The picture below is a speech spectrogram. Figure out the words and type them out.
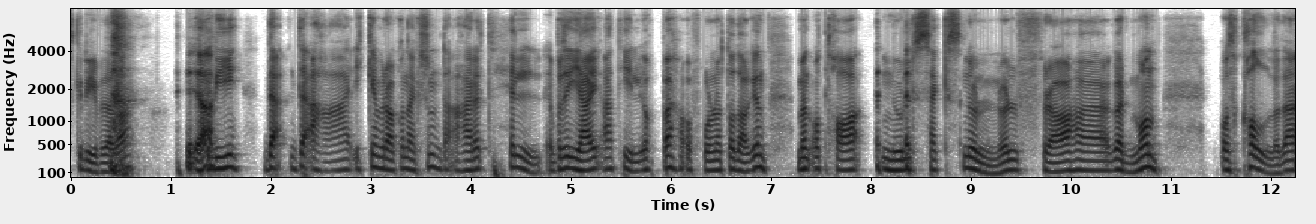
skrive det da? Ja, Fordi det, det er ikke en bra connection. Det er et hell... Jeg er tidlig oppe og får noe av dagen, men å ta 06.00 fra eh, Gardermoen og kalle det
